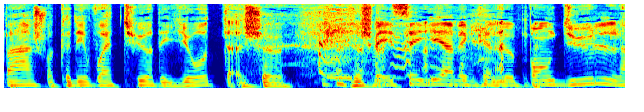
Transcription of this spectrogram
pas, je vois que des voitures, des yachts. Je vais essayer avec le pendule.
